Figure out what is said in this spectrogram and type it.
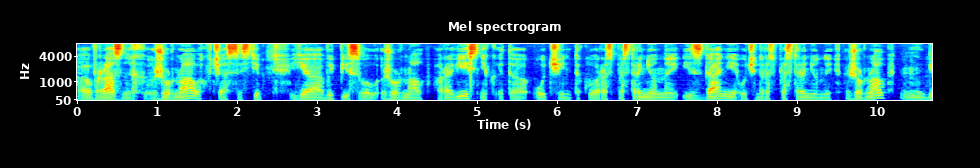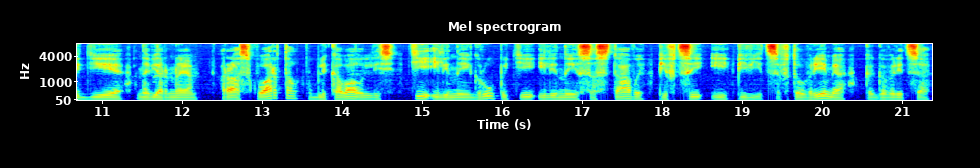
а, в разных журналах. В частности, я выписывал журнал «Ровесник». Это очень такое распространенное издание, очень распространенный журнал, где, наверное, раз в квартал публиковались те или иные группы, те или иные составы, певцы и певицы. В то время, как говорится,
